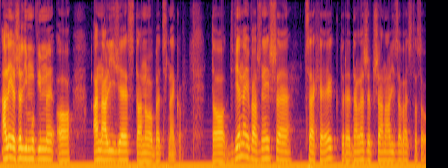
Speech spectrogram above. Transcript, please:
Ale jeżeli mówimy o analizie stanu obecnego, to dwie najważniejsze cechy, które należy przeanalizować, to są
